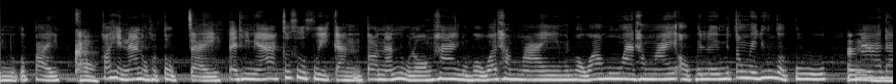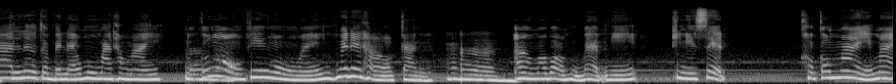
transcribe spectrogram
นหนูก็ไปค่ะเขาเห็นหน้าหนูเขาตกใจ แต่ทีเนี้ยก็คือคุยกันตอนนั้นหนูร้องไห้หนูบอกว่าทำไม มันบอกว่ามึงมาทำไมออกไปเลยไม่ต้องมายุ่งกับกูอืมหน้าด้านเลิกกันไปแล้วมึงมาทำไมหนูก็งงพี่งงไหมไม่ได้ทะเลาะกันอืมเออมาบอกหนูแบบนี้ ทีนี้เสร็จเขาก็ไม่ไม่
